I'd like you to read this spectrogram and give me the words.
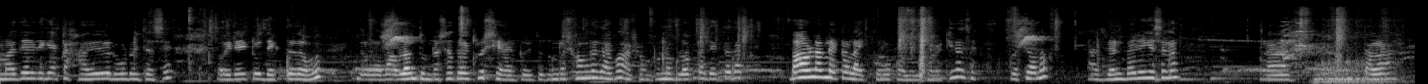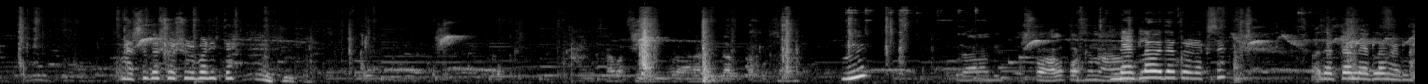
আমাদের এদিকে একটা হাইওয়ে রোড হইতেছে, ওইটা একটু দেখতে যাব। তো ভাবলাম তোমরা সাথে একটু শেয়ার করি। তো তোমরা সঙ্গে থাকো আর সম্পূর্ণ ব্লগটা দেখতে থাকো। ভালো লাগলে একটা লাইক করো কমেন্ট করো, ঠিক আছে? তো চলো হাজব্যান্ড বাইরে গেছে। আর তারা আসছে তো শ্বশুর বাড়িতে মেঘলা ওয়েদার করে রাখছে। ওয়েদারটা মেঘলা মেঘলা।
